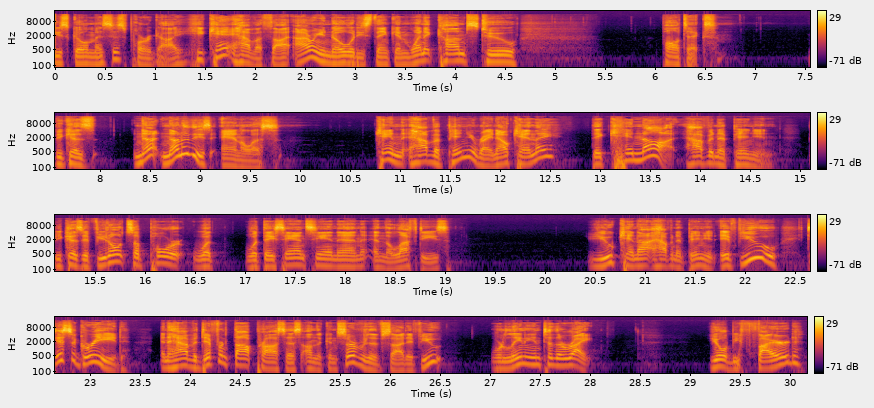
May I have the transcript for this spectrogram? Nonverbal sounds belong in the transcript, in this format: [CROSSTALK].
Herculez Gomez, this poor guy, he can't have a thought. I don't even know what he's thinking when it comes to politics, because not, none of these analysts can have opinion right now, can they? They cannot have an opinion because if you don't support what what they say on CNN and the lefties, you cannot have an opinion. If you disagreed and have a different thought process on the conservative side, if you were leaning to the right, you'll be fired.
